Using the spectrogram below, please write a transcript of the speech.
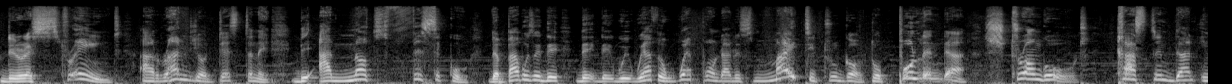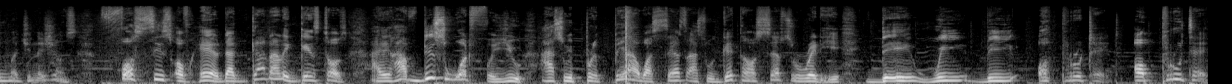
the restraint around your destiny, they are not physical. The Bible says they, they, they, we, we have a weapon that is mighty through God to pull pulling down stronghold, casting down imaginations forces of hell that gather against us. I have this word for you as we prepare ourselves, as we get ourselves ready, they will be uprooted. Uprooted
